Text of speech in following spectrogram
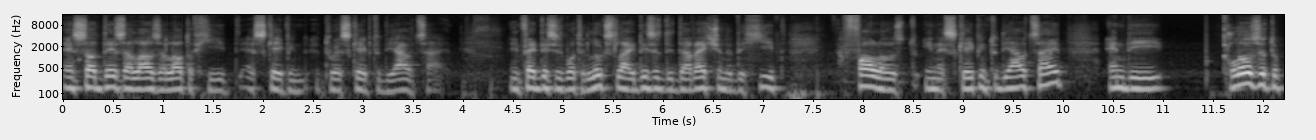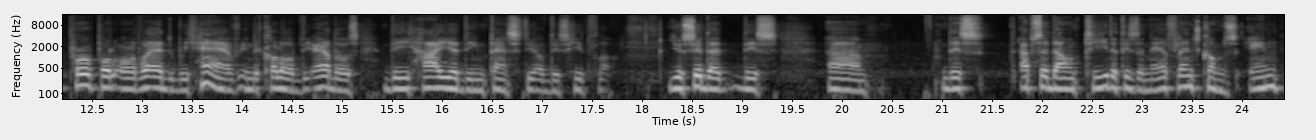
And so this allows a lot of heat escaping to escape to the outside. In fact, this is what it looks like. This is the direction that the heat follows in escaping to the outside. And the closer to purple or red we have in the color of the arrows, the higher the intensity of this heat flow. You see that this um, this upside down T that is the nail flange comes in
